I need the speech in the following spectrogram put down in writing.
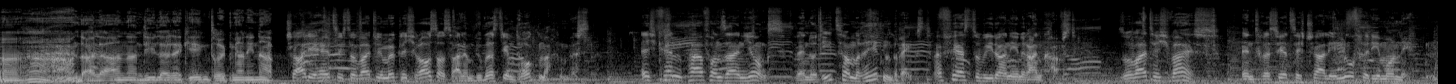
Aha, und alle anderen Dealer der Gegend drücken an ihn ab. Charlie hält sich so weit wie möglich raus aus allem. Du wirst ihm Druck machen müssen. Ich kenne ein paar von seinen Jungs. Wenn du die zum Reden bringst, erfährst du, wie du an ihn rankommst. Soweit ich weiß, interessiert sich Charlie nur für die Moneten.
